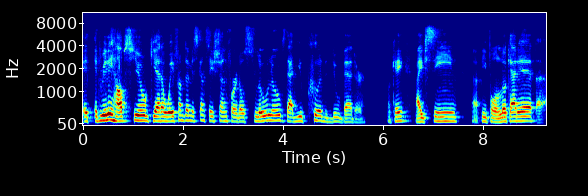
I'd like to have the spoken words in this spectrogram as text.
it, it really helps you get away from the misconception for those slow loops that you could do better. Okay. I've seen uh, people look at it, uh,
